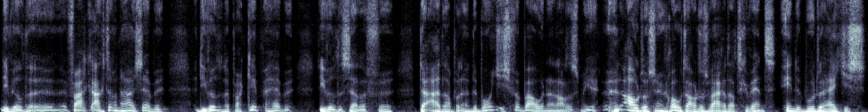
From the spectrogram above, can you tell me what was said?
Die wilden eh, een varken achter hun huis hebben. Die wilden een paar kippen hebben. Die wilden zelf eh, de aardappelen en de boontjes verbouwen en alles meer. Hun ouders, hun grootouders waren dat gewend in de boerderijtjes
